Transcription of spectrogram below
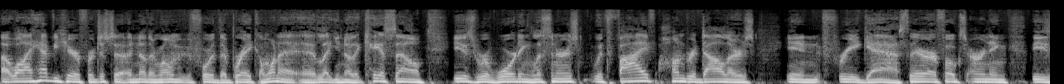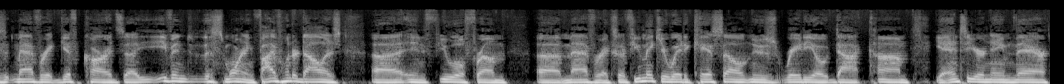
Uh, while I have you here for just a, another moment before the break, I want to let you know that KSL is rewarding listeners with five hundred dollars in free gas. There are folks earning these Maverick gift cards, uh, even this morning, $500 uh, in fuel from uh, Maverick. So if you make your way to KSLNewsRadio.com, you enter your name there,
